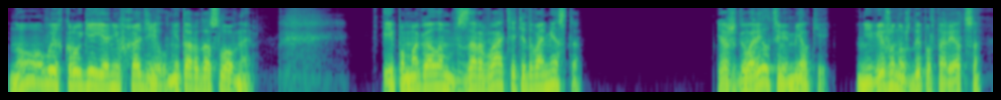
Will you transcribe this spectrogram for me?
Но в их круги я не входил, не та родословная. И помогал им взорвать эти два места. Я же говорил тебе, мелкий, не вижу нужды повторяться. —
